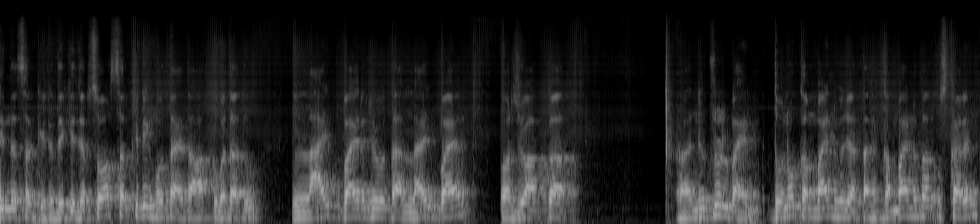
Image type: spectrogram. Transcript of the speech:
in the circuit देखिए, जब शॉर्ट सर्किटिंग होता है तो आपको बता दू लाइव वायर जो होता है लाइव वायर और जो आपका न्यूट्रल वायर दोनों कंबाइंड हो जाता है। कंबाइंड होता है, उस करंट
